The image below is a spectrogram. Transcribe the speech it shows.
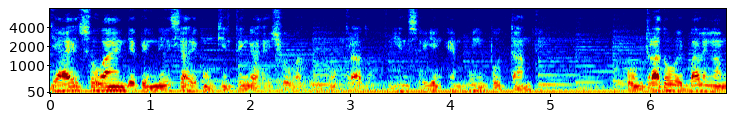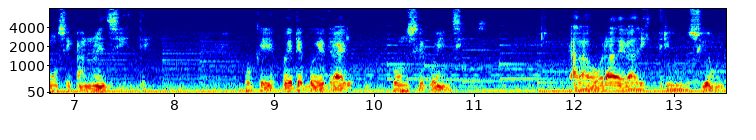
ya eso va en dependencia de con quién tengas hecho algún contrato. Fíjense bien, es muy importante. Contrato verbal en la música no existe, porque después te puede traer consecuencias a la hora de la distribución,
